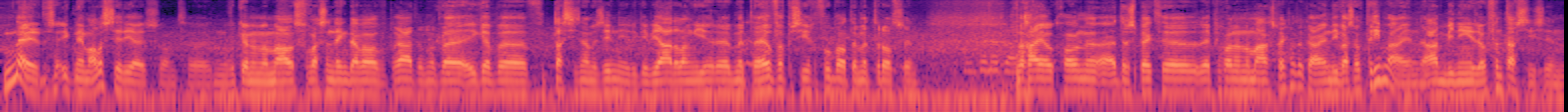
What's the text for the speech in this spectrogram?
Nee, dus ik neem alles serieus. Want eh, we kunnen normaal als volwassenen denk ik daar wel over praten. Omdat wij, ik heb eh, fantastisch naar mijn zin hier. Ik heb jarenlang hier eh, met heel veel plezier gevoetbald en met trots. En dan ga je ook gewoon uit respect, heb je gewoon een normaal gesprek met elkaar. En die was ook prima. En de aanbieding is ook fantastisch. En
